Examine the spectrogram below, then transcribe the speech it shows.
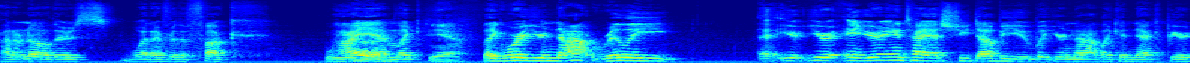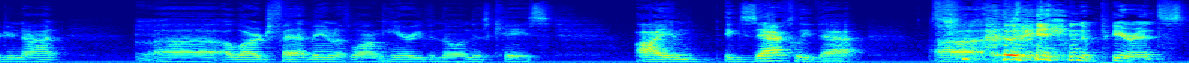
I don't know. There's whatever the fuck We I are- am like yeah. like where you're not really uh, you're you're, you're anti SJW, but you're not like a neckbeard. You're not uh, a large fat man with long hair. Even though in this case, I am exactly that uh, in appearance.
